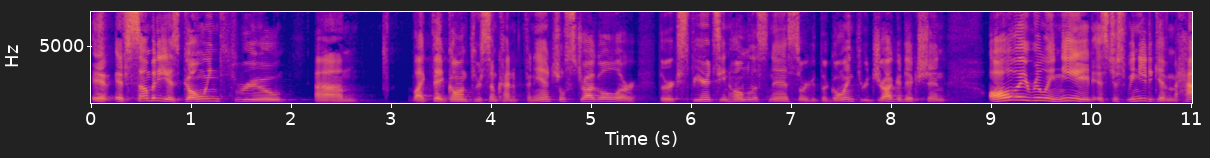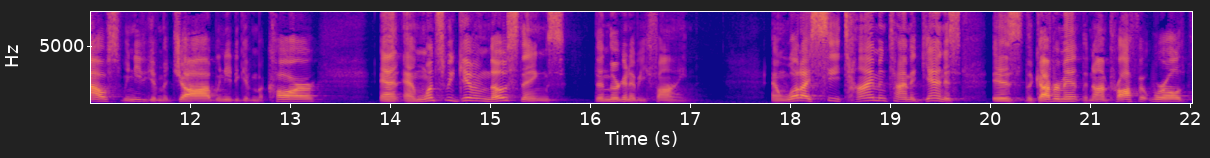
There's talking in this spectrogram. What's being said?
if, if somebody is going through, um, like they've gone through some kind of financial struggle, or they're experiencing homelessness, or they're going through drug addiction, all they really need is just we need to give them a house, we need to give them a job, we need to give them a car. And, and once we give them those things, then they're going to be fine. And what I see time and time again is, is the government, the nonprofit world,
